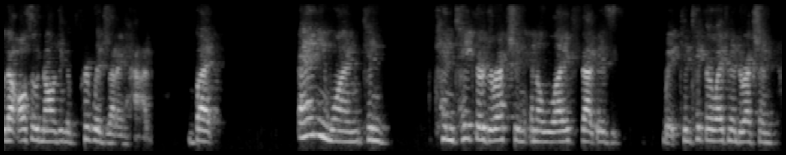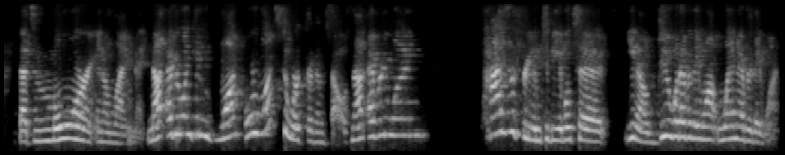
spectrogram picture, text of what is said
without also acknowledging the privilege that I had. But anyone can can take their direction in a life that is wait, can take their life in a direction that's more in alignment. Not everyone can want or wants to work for themselves. Not everyone has the freedom to be able to, you know, do whatever they want whenever they want.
